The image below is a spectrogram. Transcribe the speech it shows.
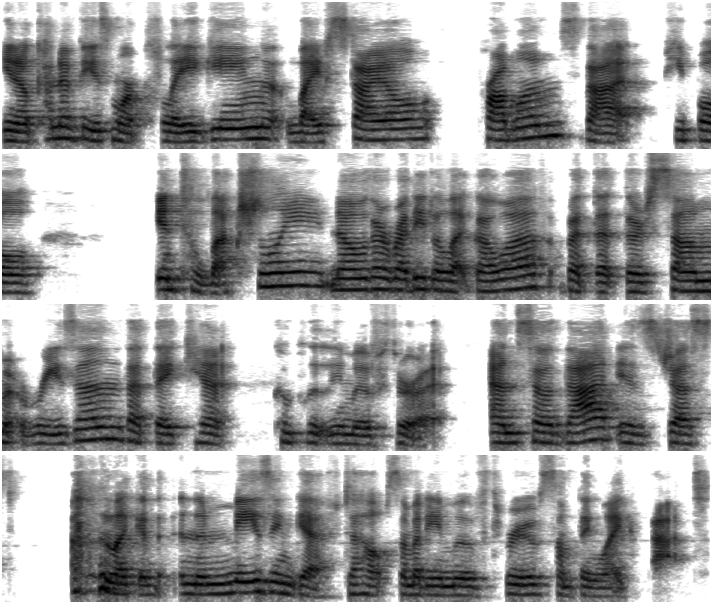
you know, kind of these more plaguing lifestyle problems that people intellectually know they're ready to let go of, but that there's some reason that they can't completely move through it. And so that is just like an, an amazing gift to help somebody move through something like that.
